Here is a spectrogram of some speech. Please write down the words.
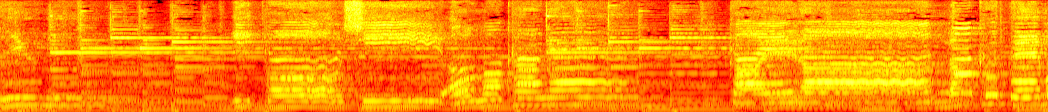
いいなないい海愛しい面影帰らなくても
